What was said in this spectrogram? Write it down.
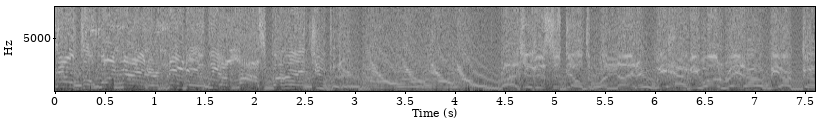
Delta 1-9er, Mayday, we are lost behind Jupiter. Roger, this is Delta 1-9er. We have you on radar. We are go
